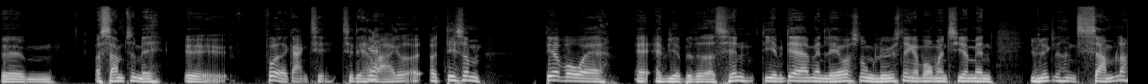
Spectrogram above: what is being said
Øhm, og samtidig med øh, få adgang til, til det her Ja. marked. Og, og det som, der hvor er, at, at vi har bevæget os hen, det, jamen, det er, at man laver sådan nogle løsninger, hvor man siger, at man i virkeligheden samler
